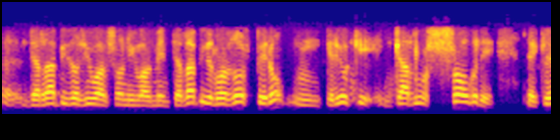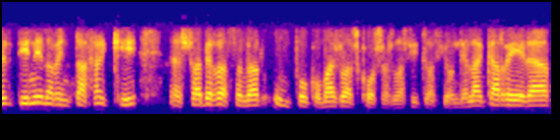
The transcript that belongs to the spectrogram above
eh, de rápidos igual son igualmente rápidos los dos, pero mm, creo que Carlos sobre Leclerc tiene la ventaja que eh, sabe razonar un poco más las cosas, la situación de la carrera.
